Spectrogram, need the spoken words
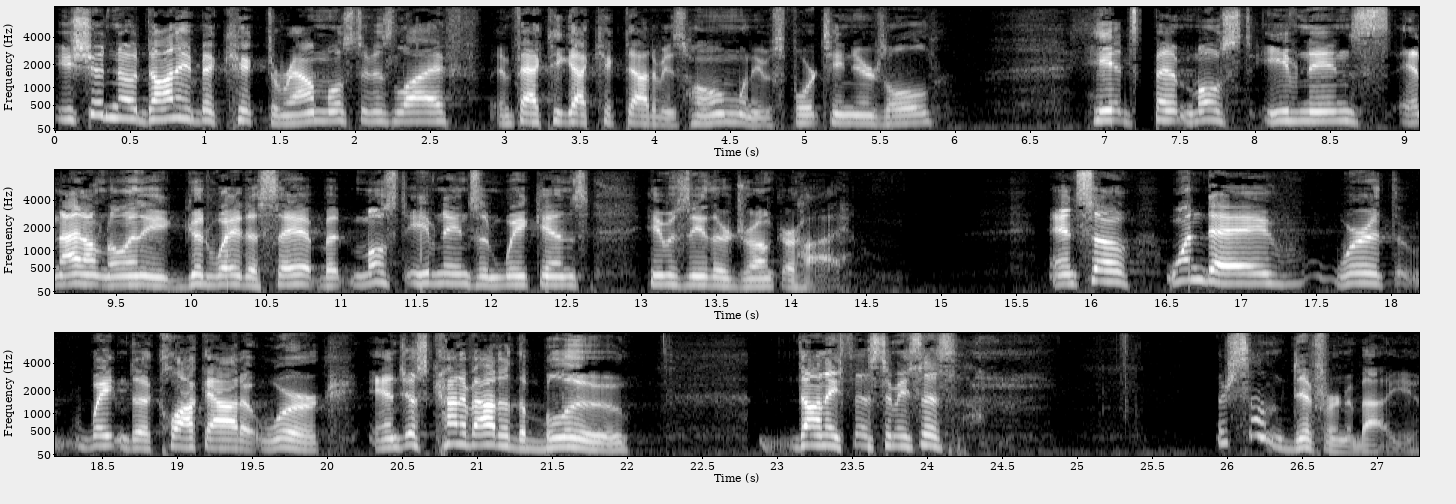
you should know Donnie had been kicked around most of his life. In fact, he got kicked out of his home when he was 14 years old. He had spent most evenings, and I don't know any good way to say it, but most evenings and weekends, he was either drunk or high. And so one day, we're the, waiting to clock out at work, and just kind of out of the blue, Donnie says to me, he says, There's something different about you.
